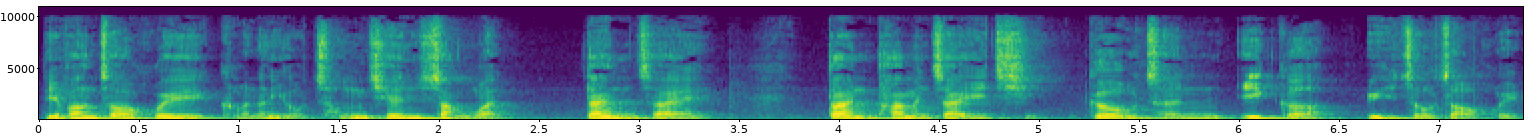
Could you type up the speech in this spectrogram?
地方教会可能有成千上万，但在但他们在一起构成一个宇宙教会。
